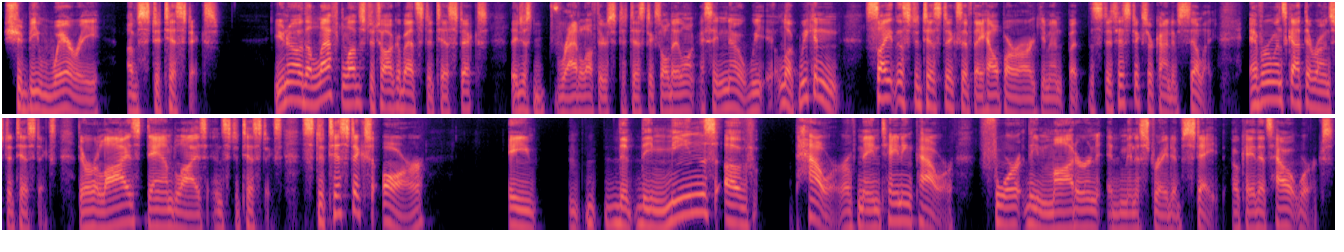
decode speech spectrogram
should be wary of statistics. You know, the left loves to talk about statistics. They just rattle off their statistics all day long. I say, no, we, look, we can cite the statistics if they help our argument, but the statistics are kind of silly. Everyone's got their own statistics. There are lies, damned lies, and statistics. Statistics are a, the, the means of power, of maintaining power for the modern administrative state. Okay, that's how it works.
